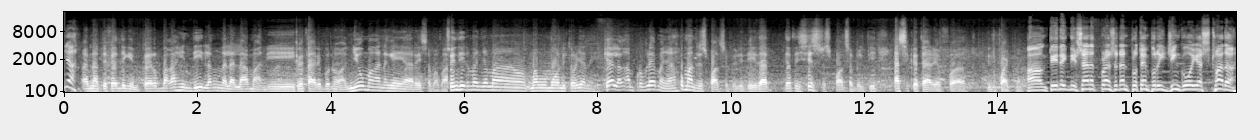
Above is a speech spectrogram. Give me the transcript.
niya. I'm not defending him, pero baka hindi lang nalalaman ni Secretary Bonoan yung mga nangyayari sa baba. So hindi naman niya ma- mamomonitor yan eh. Kaya lang, ang problema niya, command responsibility. That, that is his responsibility as Secretary of uh, the Department. Ang tinig ni Senate President Pro Tempore Jingo Estrada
